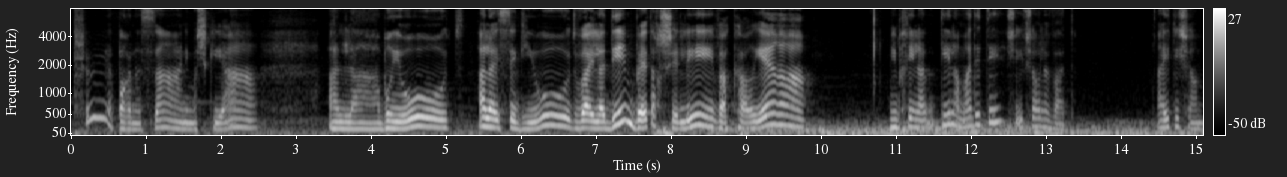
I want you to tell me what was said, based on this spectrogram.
פשי, הפרנסה, אני משקיעה על הבריאות, על ההישגיות, והילדים, בטח שלי, והקריירה. מבחינתי למדתי שאי אפשר לבד. הייתי שם,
